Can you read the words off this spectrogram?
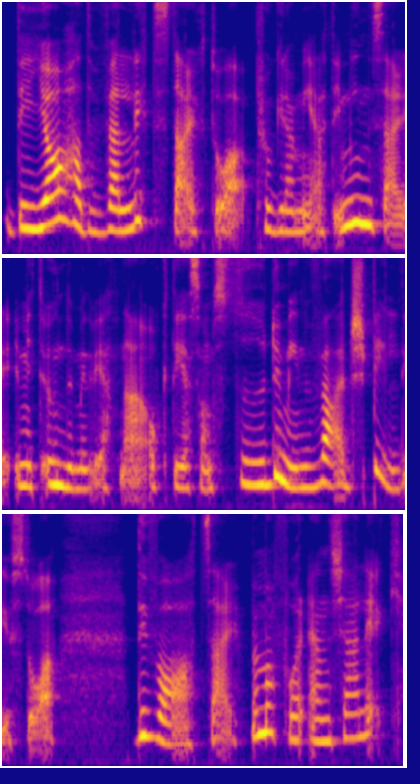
det jag hade väldigt starkt då programmerat i, min, så här, i mitt undermedvetna och det som styrde min världsbild just då, det var att så här, men man får en kärlek.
